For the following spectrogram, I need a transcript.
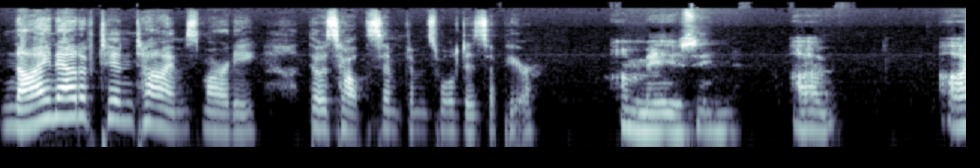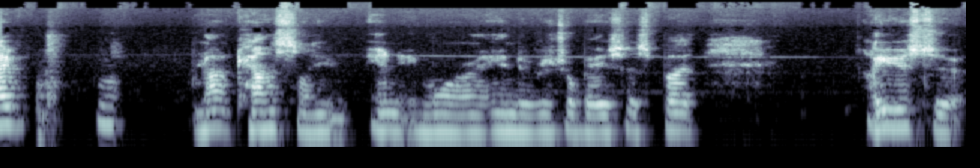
Nine out of 10 times, Marty, those health symptoms will disappear. Amazing. Uh, I'm not counseling anymore on an individual basis, but I used to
